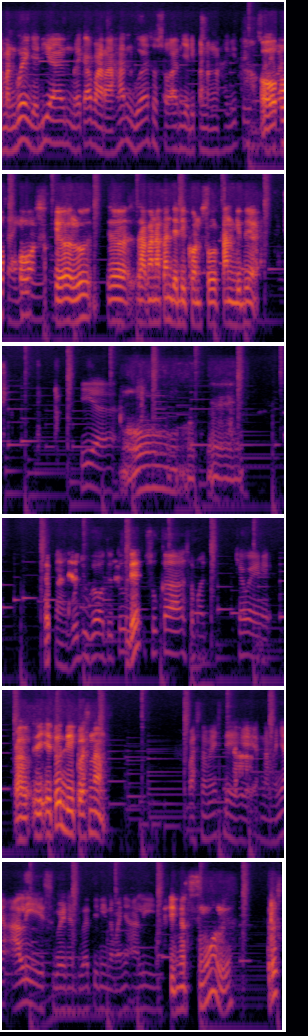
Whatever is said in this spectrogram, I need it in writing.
Teman gue yang jadian mereka marahan gue sosokan jadi penengah gitu Oh, dewasa gitu. oh, ya lu ya, seakan-akan jadi konsultan gitu ya. iya Oh, oke. nah gue juga waktu itu Dia- suka sama cewek Eh, itu di kelas 6. pas nama SD namanya Alis gue ingat banget ini namanya Alis Ingat semua lu ya. Terus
